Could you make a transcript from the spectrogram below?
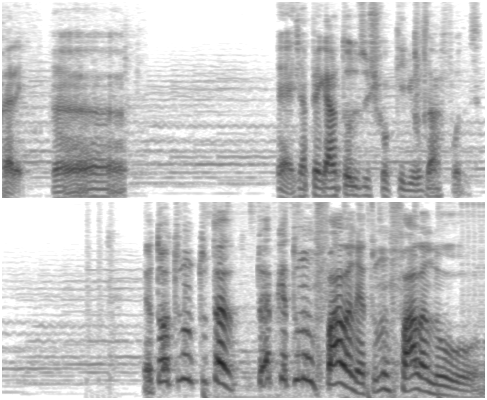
Pera aí. Ah, É, já pegaram todos os que eu queria usar, foda-se. Eu tô. Tu, tu tá. Tu é porque tu não fala, né? Tu não fala no.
